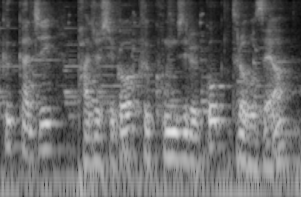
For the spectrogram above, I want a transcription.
끝까지 봐주시고 그 공지를 꼭 들어보세요.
